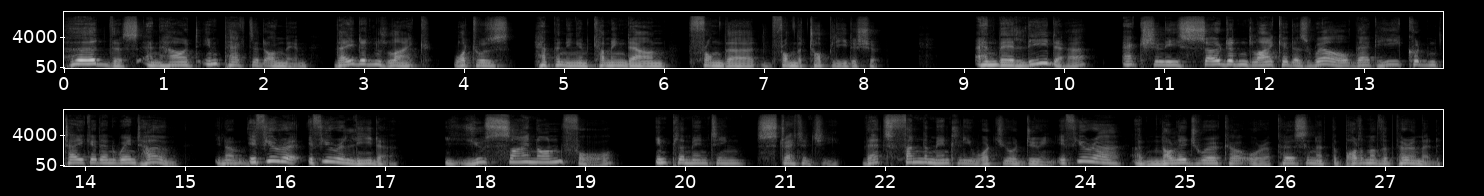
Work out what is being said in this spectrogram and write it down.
heard this and how it impacted on them. They didn't like what was happening and coming down from the from the top leadership. And their leader actually so didn't like it as well that he couldn't take it and went home. You know, if you're a, if you're a leader, you sign on for implementing strategy. That's fundamentally what you're doing. If you're a, a knowledge worker or a person at the bottom of the pyramid,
